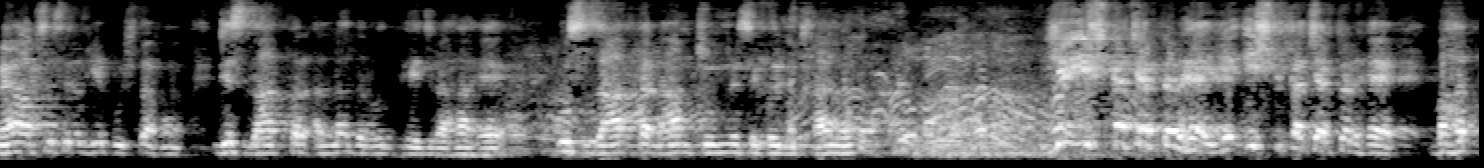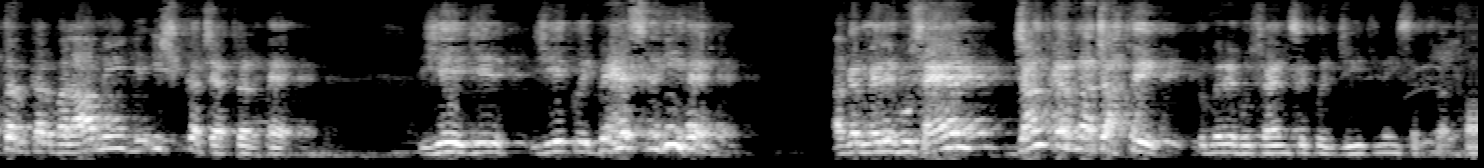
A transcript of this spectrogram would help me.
میں آپ سے صرف یہ پوچھتا ہوں، جس ذات پر اللہ درود بھیج رہا ہے، اس ذات کا نام چومنے سے کوئی نقصان ہوگا؟ یہ عشق کا چیپٹر ہے، یہ عشق کا چیپٹر ہے۔ بہتر کربلا میں یہ عشق کا چیپٹر ہے۔ یہ یہ یہ کوئی بحث نہیں ہے۔ اگر میرے حسین جنگ کرنا چاہتے تو میرے حسین سے کوئی جیت نہیں سکتا تھا۔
